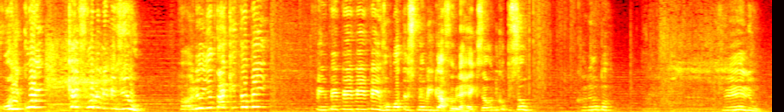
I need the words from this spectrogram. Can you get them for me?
Corre, corre. Cai fora, ele me viu. A aranha tá aqui também. Vem, vem, vem, vem, vem. Vou botar eles pra brigar, família Rex. É a única opção. Caramba. Velho.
